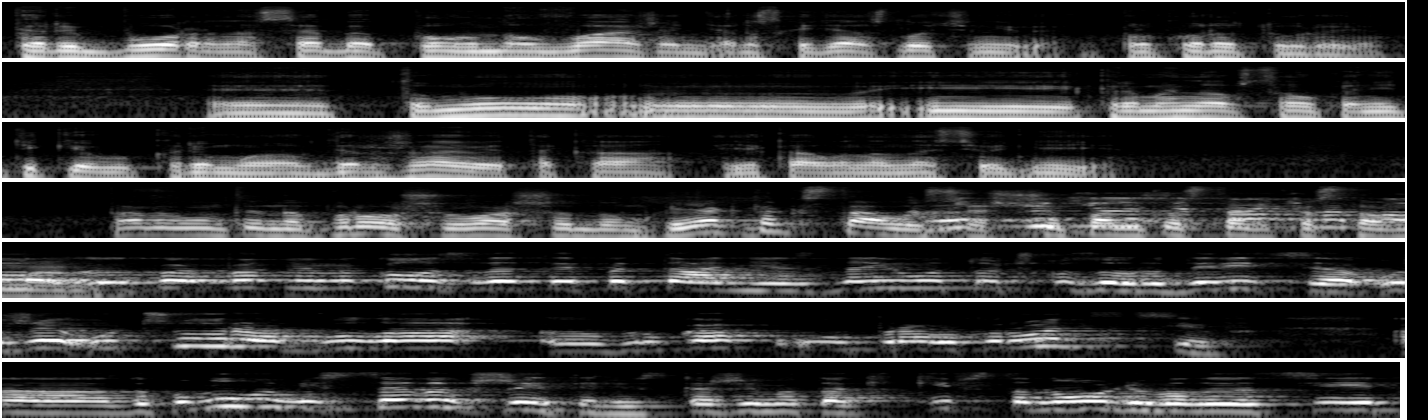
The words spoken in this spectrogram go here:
перебор на себе повноважень розкриття злочинів прокуратурою. Е, тому е, і кримінальна обстановка не тільки в Криму, а в державі така, яка вона на сьогодні є. Пане Валентина, прошу ваша думка. Як так сталося, що пан Костенко став мером? Питання на його точку зору. Дивіться, уже учора була е, в руках у правоохоронців е, допомога місцевих жителів, скажімо так, які встановлювали ці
